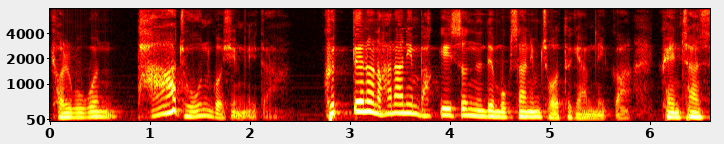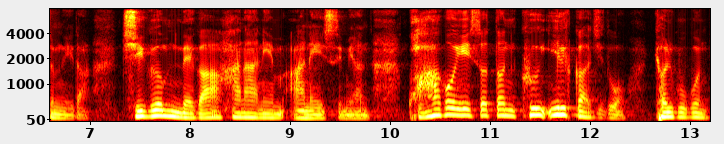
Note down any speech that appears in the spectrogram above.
결국은 다 좋은 것입니다. 그때는 하나님 밖에 있었는데 목사님 저 어떻게 합니까? 괜찮습니다. 지금 내가 하나님 안에 있으면 과거에 있었던 그 일까지도 결국은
